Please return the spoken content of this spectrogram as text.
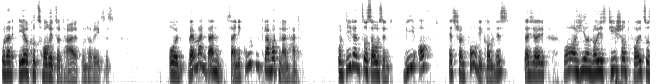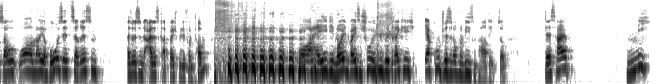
und dann eher kurz horizontal unterwegs ist. Und wenn man dann seine guten Klamotten anhat und die dann zur Sau sind, wie oft es schon vorgekommen ist, dass die Leute, wow, hier neues T-Shirt voll zur Sau, wow, neue Hose zerrissen. Also es sind alles gerade Beispiele von Tom. Boah, hey, die neuen weißen Schuhe übel dreckig. Ja gut, wir sind auf einer Wiesenparty. So. Deshalb nicht,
